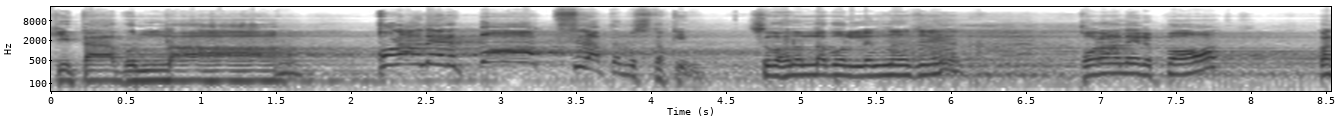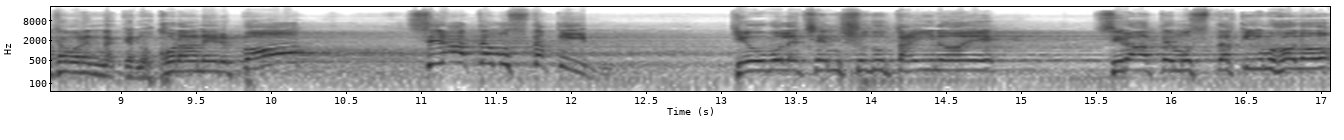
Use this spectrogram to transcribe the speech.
কিতাবুল্লাহ। কোরআনের পথ সিরাতে মুস্তাকিম। সুবহানাল্লাহ বললেন না যে, কোরআনের পথ? কথা বলেন না কেন? কোরআনের পথ সিরাতে মুস্তাকিম। কেউ বলেছেন শুধু তাই নয়, সিরাতে মুস্তাকিম হলো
